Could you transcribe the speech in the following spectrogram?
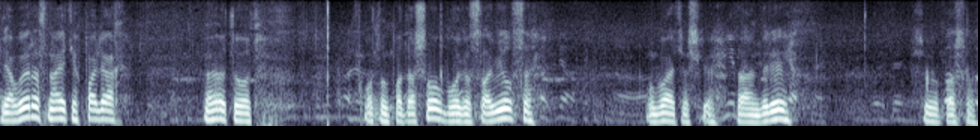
Я вырос на этих полях. Это вот. Вот он подошел, благословился у батюшки. Это Андрей. Все, пошел.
